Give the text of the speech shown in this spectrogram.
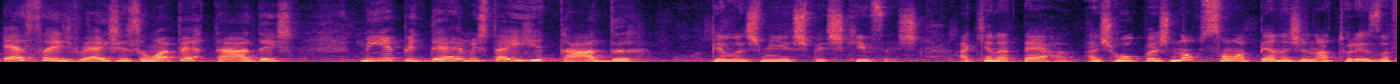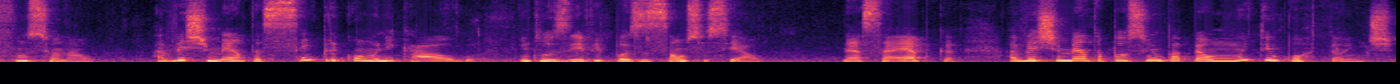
essas vestes são apertadas, minha epiderme está irritada. Pelas minhas pesquisas, aqui na Terra, as roupas não são apenas de natureza funcional. A vestimenta sempre comunica algo, inclusive posição social. Nessa época, a vestimenta possui um papel muito importante.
